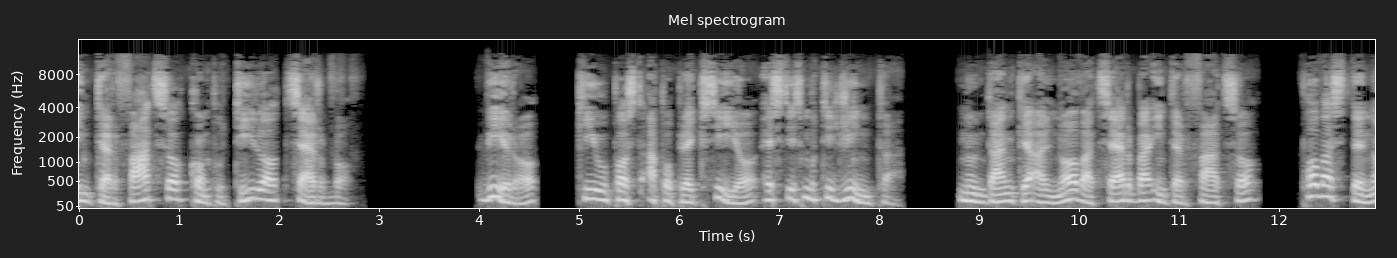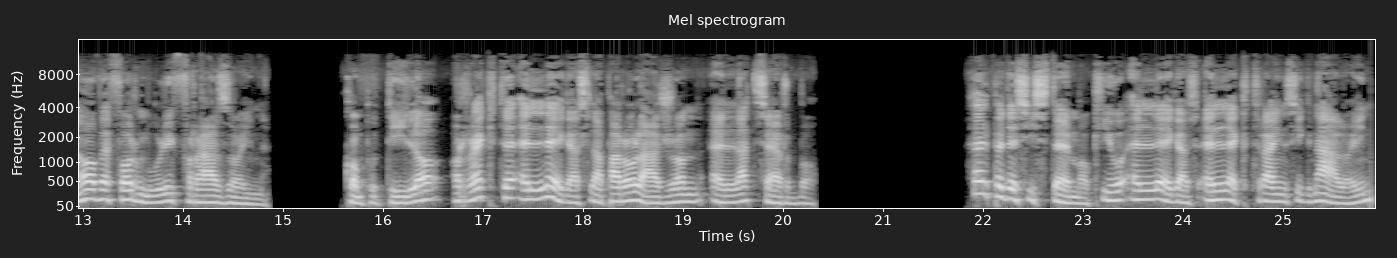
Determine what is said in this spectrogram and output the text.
Interfazzo computilo cerbo. Viro, quiu post apoplexio estis mutiginta, nun danke al nova cerba interfazzo povas de nove formuli frasoin. Computilo recte ellegas la parolagion el la cerbo. Helpe de sistemo quiu ellegas electrain signaloin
